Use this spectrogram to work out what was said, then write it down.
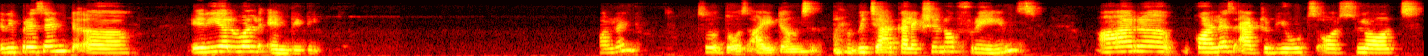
represent uh, a real world entity. Alright. So those items which are collection of frames are uh, called as attributes or slots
